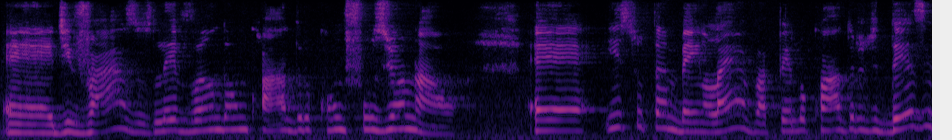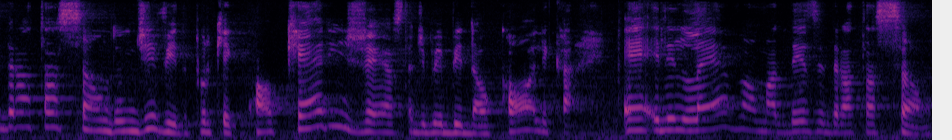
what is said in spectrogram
é, de vasos, levando a um quadro confusional. É, isso também leva pelo quadro de desidratação do indivíduo, porque qualquer ingesta de bebida alcoólica, é, ele leva a uma desidratação.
